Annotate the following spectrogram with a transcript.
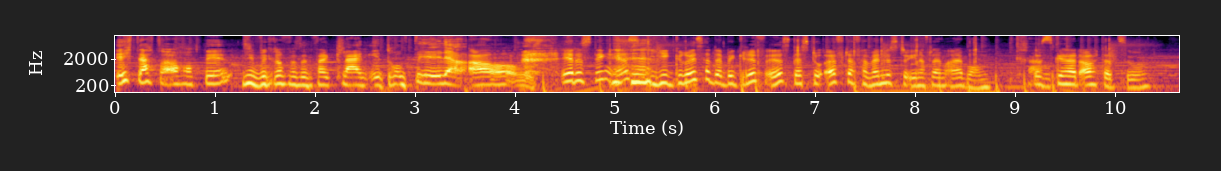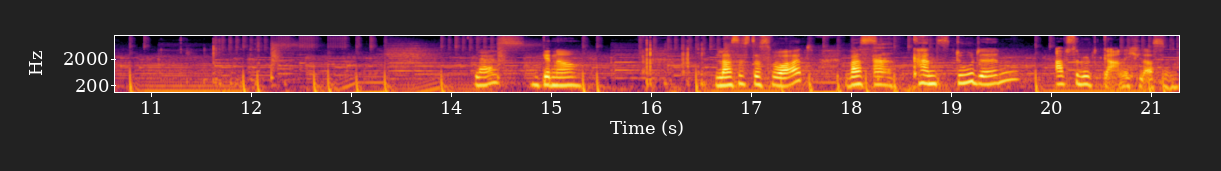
Ich dachte auch auf den, die Begriffe sind voll klein, ihr druckt Bilder auf. Ja, das Ding ist, je größer der Begriff ist, desto öfter verwendest du ihn auf deinem Album. Krass. Das gehört auch dazu. Lass. Genau. Lass ist das Wort. Was Ah. kannst du denn absolut gar nicht lassen?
